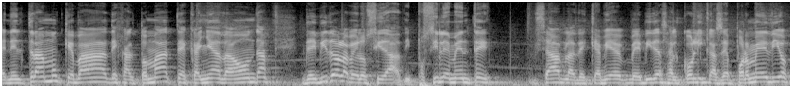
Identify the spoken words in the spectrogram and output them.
en el tramo que va de Jaltomate a Cañada Honda debido a la velocidad y posiblemente se habla de que había bebidas alcohólicas de por medio.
